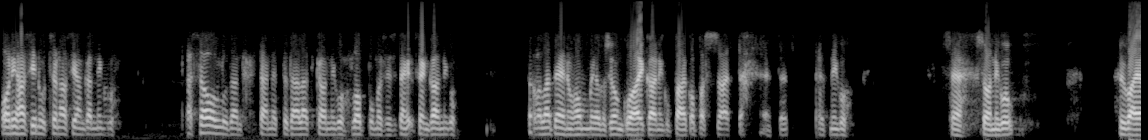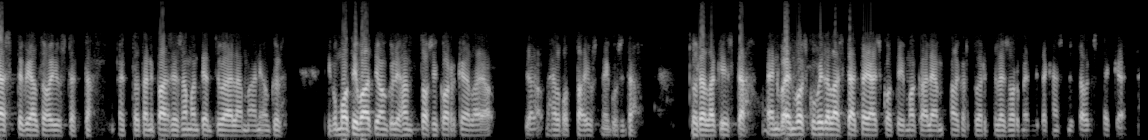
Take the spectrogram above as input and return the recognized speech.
on ihan sinut sen asian kanssa niin tässä ollut tämän, tämän, että tämä lätkä on niin loppumassa sen, sen kanssa niin tavallaan tehnyt hommia tosi jonkun aikaa niin kuin pääkopassa, että, että, että, että niin kuin se, se on niin kuin hyvä ja sitten vielä tuo just, että, että tota, niin pääsee saman tien työelämään, niin on kyllä niin kuin motivaatio on kyllä ihan tosi korkealla ja, ja helpottaa just niin kuin sitä todellakin sitä, en, en voisi kuvitella sitä, että jäisi kotiin makailemaan ja alkaisi pyörittelee sormia, että mitäkään se nyt alkaisi tekemään. Että,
